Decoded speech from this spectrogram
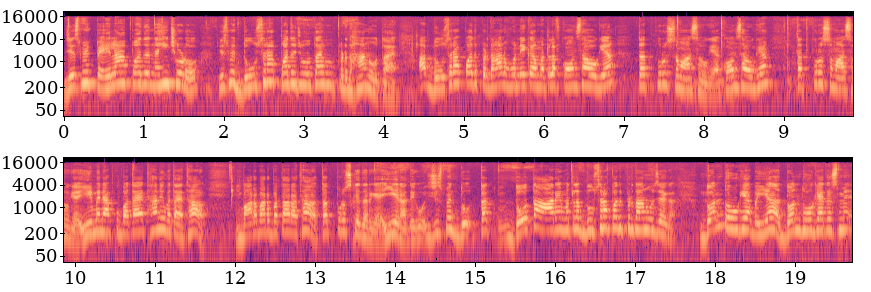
जिसमें पहला पद नहीं छोड़ो, जिसमें दूसरा पद जो होता है वो प्रधान होता है। अब दूसरा पद प्रधान होने का मतलब कौन सा हो गया? तत्पुरुष समास हो गया। कौन सा हो गया? तत्पुरुष समास हो गया। ये मैंने आपको बताया था, नहीं बताया था? बार बार बता रहा था, तत्पुरुष किधर गया? ये रहा, देखो, जिसमें दो, तत् दोता आ रहे हैं मतलब दूसरा पद प्रधान हो जाएगा। द्वंद हो गया भैया, द्वंद हो गया तो इसमें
